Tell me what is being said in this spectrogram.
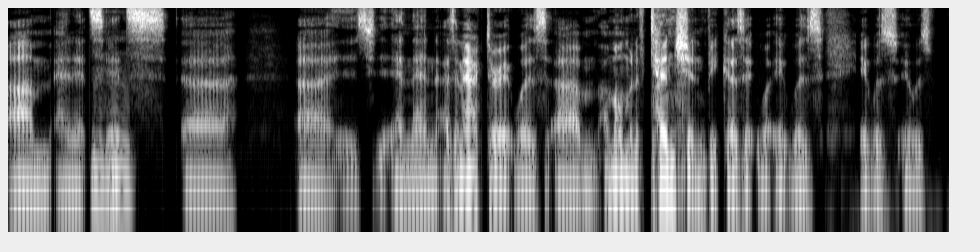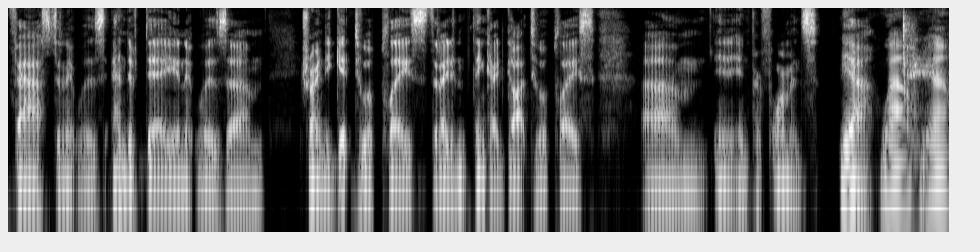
um and it's Mhm. it's uh uh, and then as an actor, it was um, a moment of tension because it it was it was it was fast and it was end of day and it was um, trying to get to a place that I didn't think I'd got to a place um, in, in performance. Yeah. Wow. Yeah.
